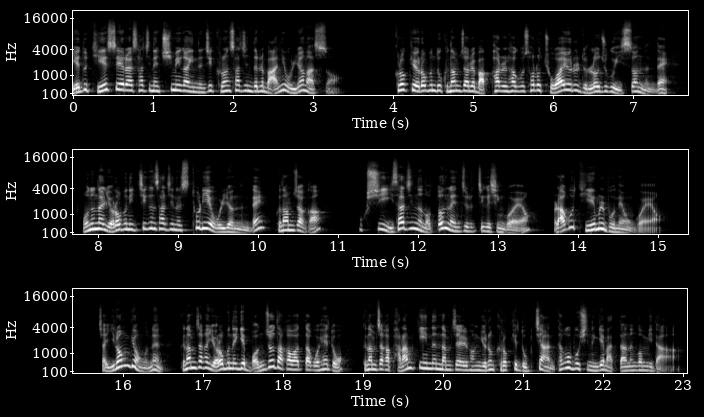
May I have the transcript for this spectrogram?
얘도 DSLR 사진에 취미가 있는지 그런 사진들을 많이 올려놨어. 그렇게 여러분도 그 남자를 마파를 하고 서로 좋아요를 눌러주고 있었는데 어느 날 여러분이 찍은 사진을 스토리에 올렸는데 그 남자가 혹시 이 사진은 어떤 렌즈로 찍으신 거예요? 라고 DM을 보내온 거예요. 자, 이런 경우는 그 남자가 여러분에게 먼저 다가왔다고 해도 그 남자가 바람기 있는 남자일 확률은 그렇게 높지 않다고 보시는 게 맞다는 겁니다.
